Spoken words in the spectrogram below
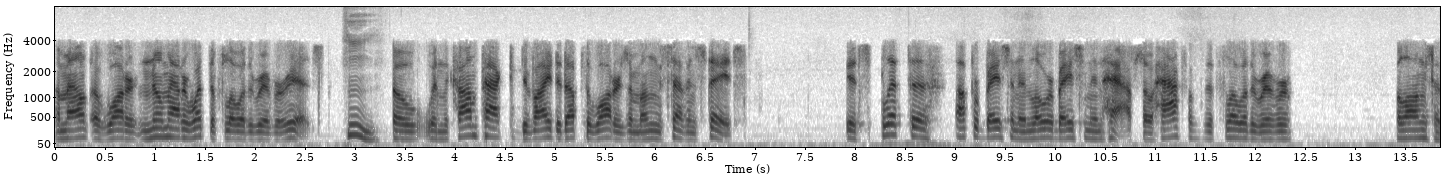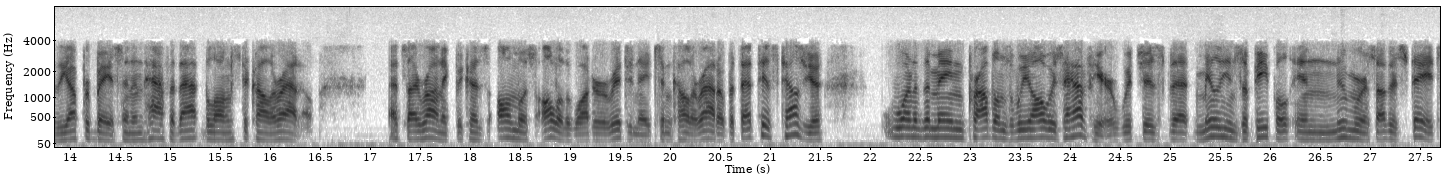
amount of water, no matter what the flow of the river is. Hmm. So when the compact divided up the waters among the seven states, it split the upper basin and lower basin in half. So half of the flow of the river belongs to the upper basin, and half of that belongs to Colorado. That's ironic because almost all of the water originates in Colorado, but that just tells you one of the main problems we always have here, which is that millions of people in numerous other states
